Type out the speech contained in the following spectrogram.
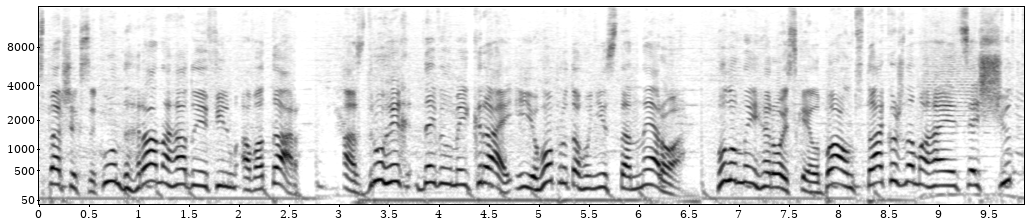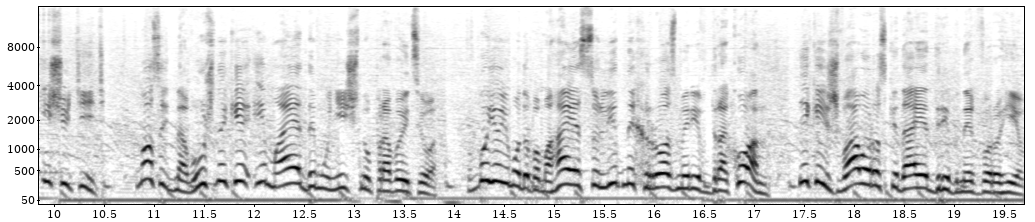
З перших секунд гра нагадує фільм Аватар, а з других Devil May Cry і його протагоніста Неро. Головний герой Scalebound також намагається щутки щутіть, носить навушники і має демонічну правицю. В бою йому допомагає солідних розмірів дракон, який жваво розкидає дрібних ворогів.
